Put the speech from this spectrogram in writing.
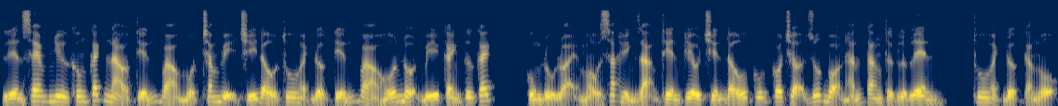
Liền xem như không cách nào tiến vào một trăm vị trí đầu thu hoạch được tiến vào hỗn độn bí cảnh tư cách, cùng đủ loại màu sắc hình dạng thiên tiêu chiến đấu cũng có trợ giúp bọn hắn tăng thực lực lên, thu hoạch được cảm nộ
